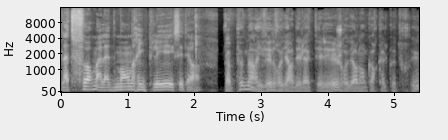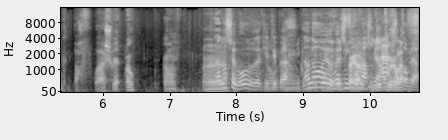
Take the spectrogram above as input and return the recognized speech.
plateforme à la demande, replay, etc. Ça peut m'arriver de regarder la télé. Je regarde encore quelques trucs parfois. Je fais. Oh, pardon. Euh, Non, non, c'est bon, vous inquiétez non, pas. Non, non, tombé, votre micro marche bien. toujours là. bien.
